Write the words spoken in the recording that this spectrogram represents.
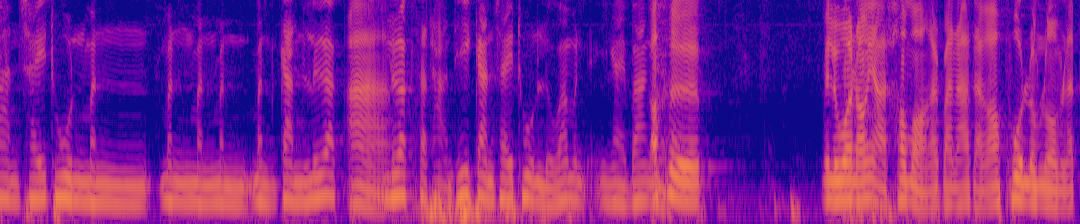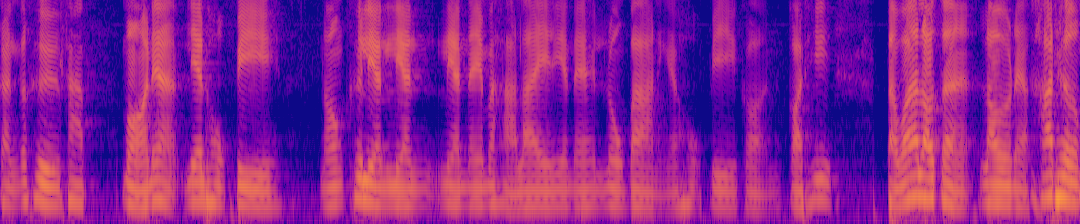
การใช้ทุนมันมันมันมันมันการเลือกอ่าเลือกสถานที่การใช้ทุนหรือว่ามันยังไงบ้างก็คือ ไม่รู้ว่าน้องอยากเข้าหมอกันปะนะแต่ก็พูดรวมๆแล้วกันก็คือครับ หมอเนี่ยเรียน 6 ปี น้องคือเรียนเรียนเรียนในมหาลัยเรียนในโรงพยาบาลอย่างเงี้ยหกปีก่อนก่อนที่ แต่ว่าเราจะเราเนี่ยค่าเทอม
